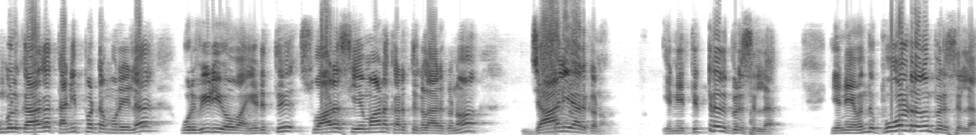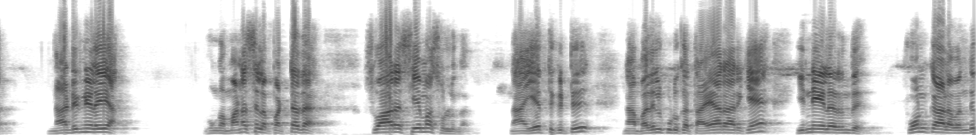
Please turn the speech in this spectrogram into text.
உங்களுக்காக தனிப்பட்ட முறையில் ஒரு வீடியோவாக எடுத்து சுவாரஸ்யமான கருத்துக்களாக இருக்கணும். ஜாலியாக இருக்கணும். என்னை திட்டுறது பெருசு இல்லை என்னை வந்து புகழ்றதும் பெருசு இல்லை நடுநிலையாக உங்கள் மனசில் பட்டதை சுவாரஸ்யமாக சொல்லுங்கள் நான் ஏற்றுக்கிட்டு நான் பதில் கொடுக்க தயாராக இருக்கேன். இன்னையிலேருந்து ஃபோன் காலை வந்து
